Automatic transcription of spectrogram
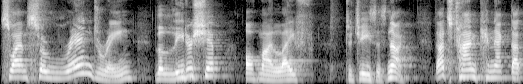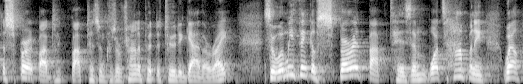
So I am surrendering the leadership of my life to Jesus. Now, let's try and connect that to spirit baptism because we're trying to put the two together, right? So when we think of spirit baptism, what's happening? Well,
